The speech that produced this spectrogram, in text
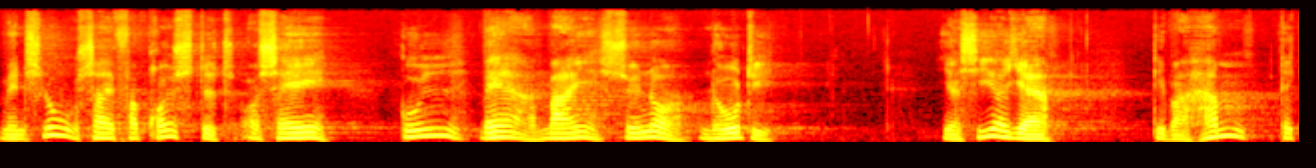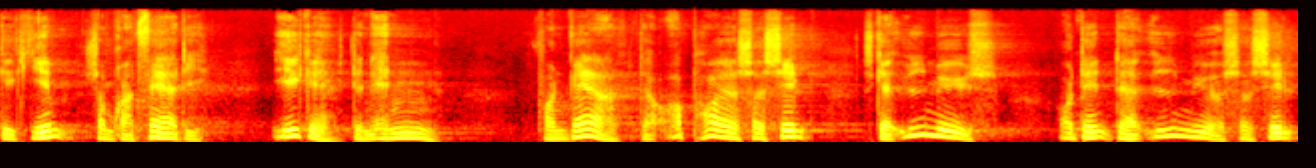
men slog sig fra brystet og sagde, Gud, vær mig sønder nådig. Jeg siger jer, det var ham, der gik hjem som retfærdig, ikke den anden. For enhver, der ophøjer sig selv, skal ydmyges, og den, der ydmyger sig selv,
